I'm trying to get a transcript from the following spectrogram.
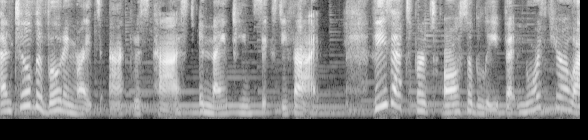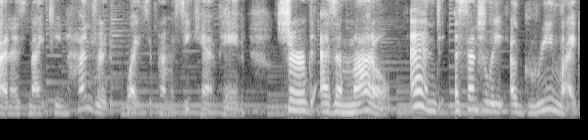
until the Voting Rights Act was passed in 1965. These experts also believe that North Carolina's 1900 white supremacy campaign served as a model and essentially a green light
